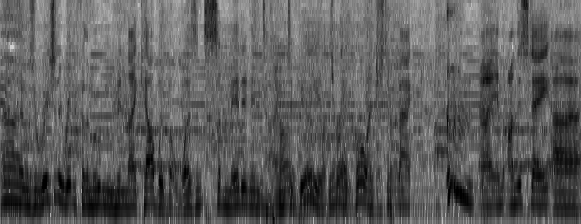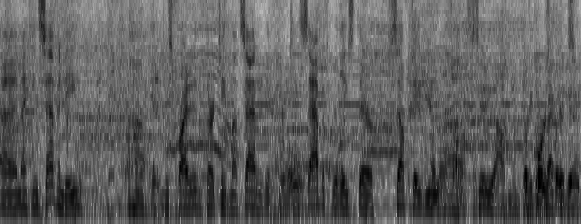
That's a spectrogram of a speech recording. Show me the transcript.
Uh, it was originally written for the movie Midnight Cowboy, but wasn't submitted in time, to be. right, that's right. cool? Interesting fact. uh, in, on this day, uh, uh, 1970, uh, it was Friday the 13th, not Saturday the 13th. Oh. Sabbath released their self-debut Oh, uh, awesome. studio album on Of course Records. they did.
